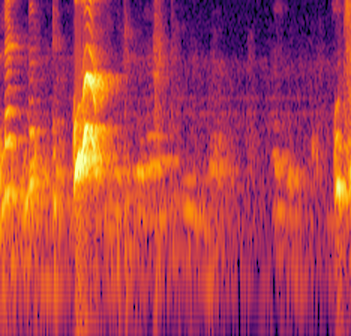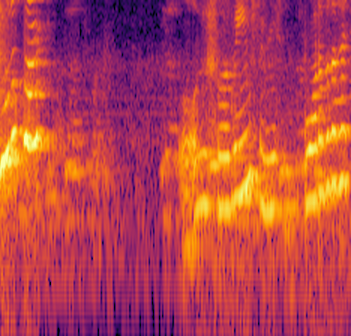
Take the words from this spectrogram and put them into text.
Nasıl dur. Oha! Uçurduk lan. Abi şu araba iyi misin? Neyse. Bu araba zaten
